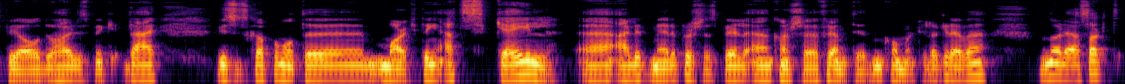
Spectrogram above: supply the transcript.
HBO. Du har liksom ikke, det er, hvis du skal på en måte Marketing at scale eh, er litt mer puslespill enn kanskje fremtiden kommer til å kreve. Men når det er sagt,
